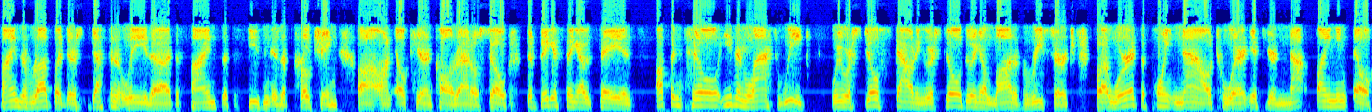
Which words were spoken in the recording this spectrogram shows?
signs of rut, but there's definitely the, the signs that the season is approaching uh, on elk here in Colorado. So the biggest thing I would say is up until even last week, we were still scouting. We were still doing a lot of research, but we're at the point now to where if you're not finding elk,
